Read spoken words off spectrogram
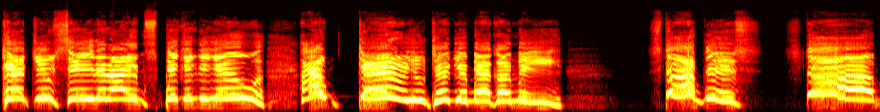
Can't you see that I am speaking to you? How dare you turn your back on me? Stop this! Stop!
